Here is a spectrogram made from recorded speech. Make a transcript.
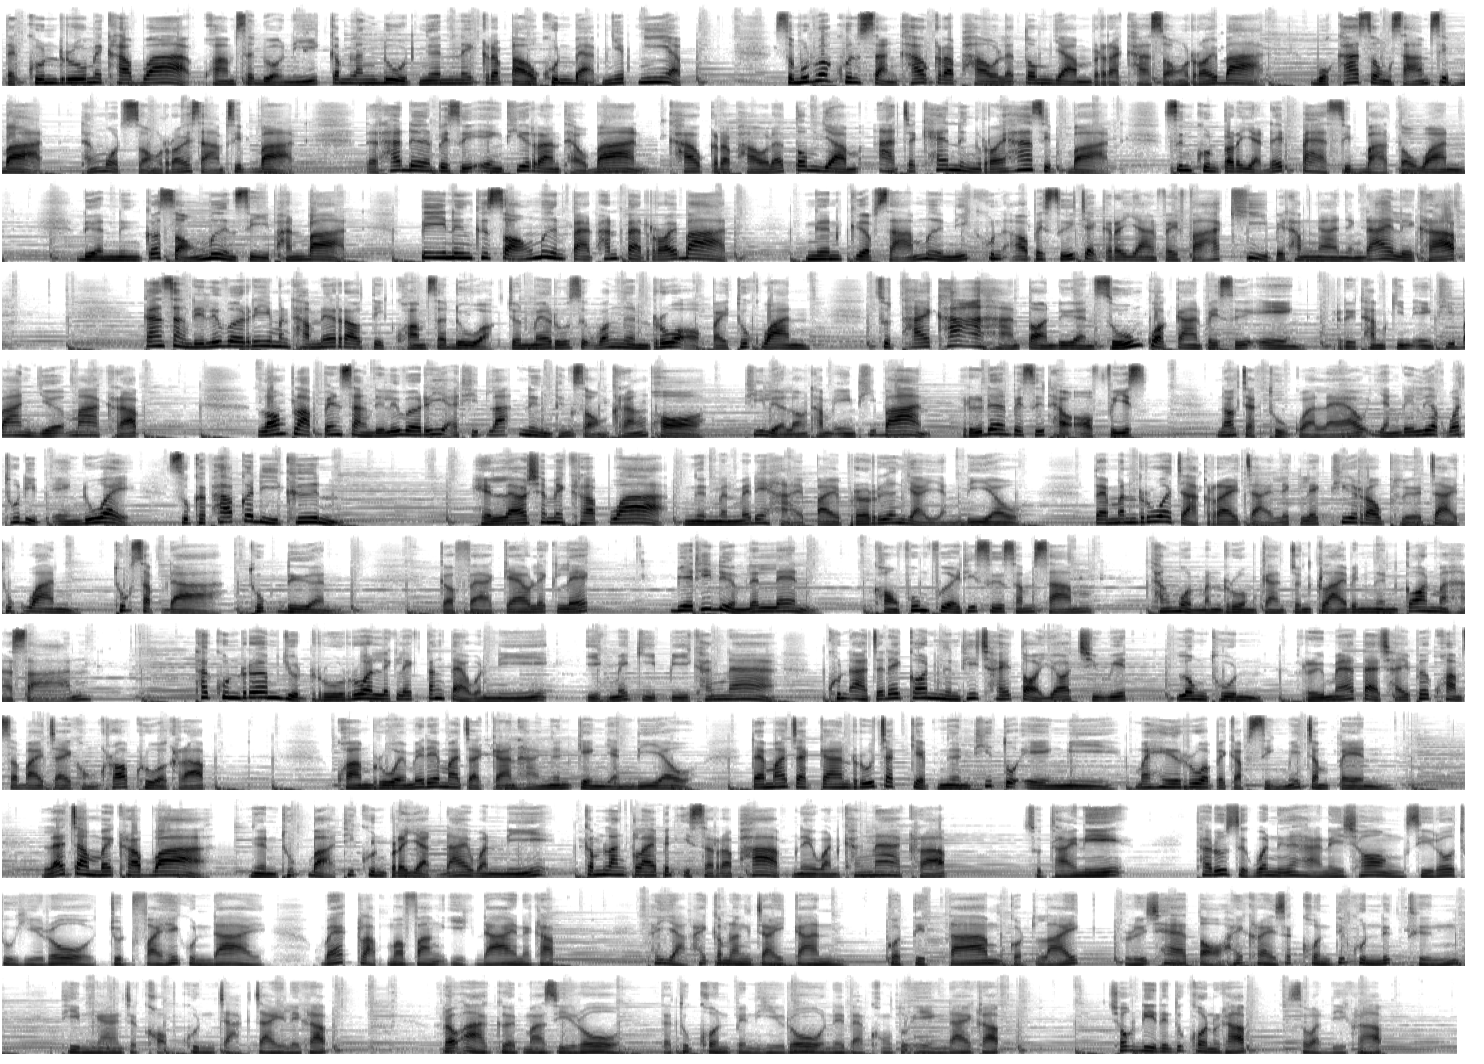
แต่คุณรู้ไหมครับว่าความสะดวกนี้กำลังดูดเงินในกระเป๋าคุณแบบเงียบๆ สมมุติว่าคุณสั่งข้าวกระเพราและต้มยำราคา 200 บาท บวกค่าส่ง 30 บาท ทั้งหมด 230 บาท แต่ถ้าเดินไปซื้อเองที่ร้านแถวบ้าน ข้าวกระเพราและต้มยำอาจจะแค่ 150 บาท ซึ่งคุณประหยัดได้ 80 บาทต่อวัน เดือนหนึ่งก็ 24,000 บาท ปีหนึ่งคือ 28,800 บาท เงินเกือบ 30,000 นี้คุณเอาไปซื้อจักรยานไฟฟ้าขี่ไปทำงานอย่างได้เลยครับ การสั่ง Delivery มันทำให้เราติดความสะดวก จนไม่รู้สึกว่าเงินรั่วออกไปทุกวัน สุดท้ายค่าอาหารต่อเดือนสูงกว่าการไปซื้อเอง หรือทำกินเองที่บ้านเยอะมากครับ ลองปรับเป็นสั่ง Delivery อาทิตย์ละ 1-2 ครั้งพอ ที่เหลือลองทำเองที่บ้าน หรือเดินไปซื้อแถวออฟฟิศนอกจากถูกกว่าแล้วยังได้เลือกวัตถุดิบเองด้วย สุขภาพก็ดีขึ้น เห็นแล้วใช่ไหมครับว่าเงินมันไม่ได้หายไปเพราะเรื่องใหญ่อย่างเดียว แต่มันรั่วจากรายจ่ายเล็ก ๆ ที่เราเผลอจ่ายทุกวัน ทุกสัปดาห์ ทุกเดือน กาแฟแก้วเล็กๆ เบียร์ที่ดื่มเล่นๆ ของฟุ่มเฟือยที่ซื้อซ้ำๆ ทั้งหมดมันรวมกันจนกลายเป็นเงินก้อนมหาศาล ถ้าคุณเริ่มหยุดรูร่วนเล็กๆ ตั้งแต่วันนี้ อีกไม่กี่ปีข้างหน้า คุณอาจจะได้ก้อนเงินที่ใช้ต่อยอดชีวิต ลงทุน หรือแม้แต่ใช้เพื่อความสบายใจของครอบครัวครับ ความรวยไม่ได้มาจากการหาเงินเก่งอย่างเดียว แต่มาจากการรู้จักเก็บเงินที่ตัวเองมี ไม่ให้รั่วไปกับสิ่งไม่จำเป็น และจำไว้ครับว่า เงินทุกบาทที่คุณประหยัดได้วันนี้กำลังกลายเป็นอิสรภาพในวันข้างหน้าครับ สุดท้ายนี้ ถ้ารู้สึกว่าเนื้อหาในช่อง Zero to Hero จุดไฟให้คุณได้ แวะกลับมาฟังอีกได้นะครับ ถ้าอยากให้กำลังใจกัน กดติดตาม กดไลค์หรือแชร์ต่อให้ใครสักคนที่คุณนึกถึง ทีมงานจะขอบคุณจากใจเลยครับ เราอาจเกิดมาซีโร่แต่ทุกคนเป็นฮีโร่ในแบบของตัวเองได้ครับโชคดีในทุกคนครับ สวัสดีครับ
